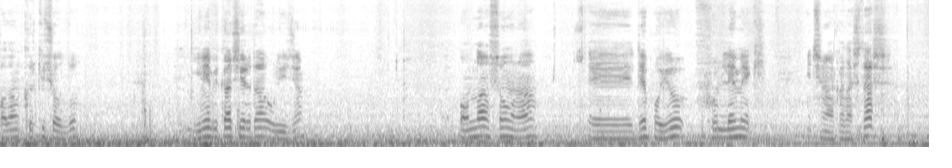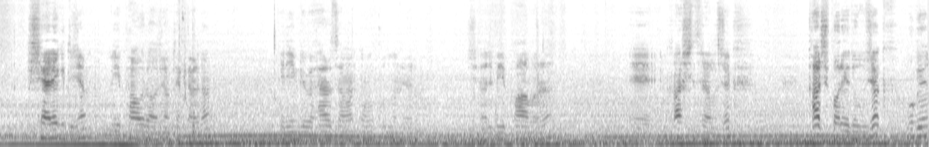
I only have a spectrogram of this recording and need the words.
kalan 43 oldu. Yine birkaç yere daha uğrayacağım. Ondan sonra ee, depoyu fulllemek için arkadaşlar Shell'e gideceğim. Bir power alacağım tekrardan. Dediğim gibi her zaman onu. Şöyle bir power'ı e, kaç litre alacak? Kaç paraya dolacak? Bugün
